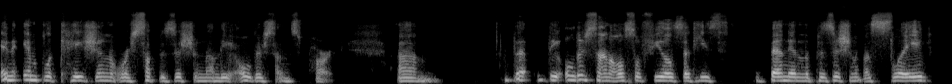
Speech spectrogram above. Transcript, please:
an implication or supposition on the older son's part. Um, the, the older son also feels that he's been in the position of a slave.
